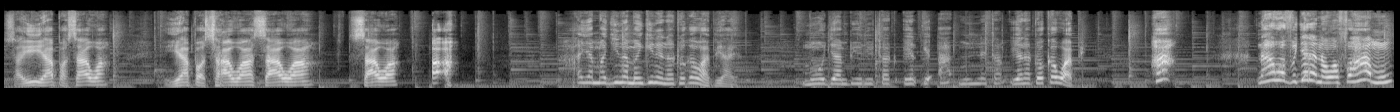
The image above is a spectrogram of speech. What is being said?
Sahihi hapa sawa. Hapa sawa sawa sawa. Ah, haya majina mengine yanatoka wapi haya? Moja mbili tatu ah, yanatoka wapi na hawa vijana nawafahamu.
